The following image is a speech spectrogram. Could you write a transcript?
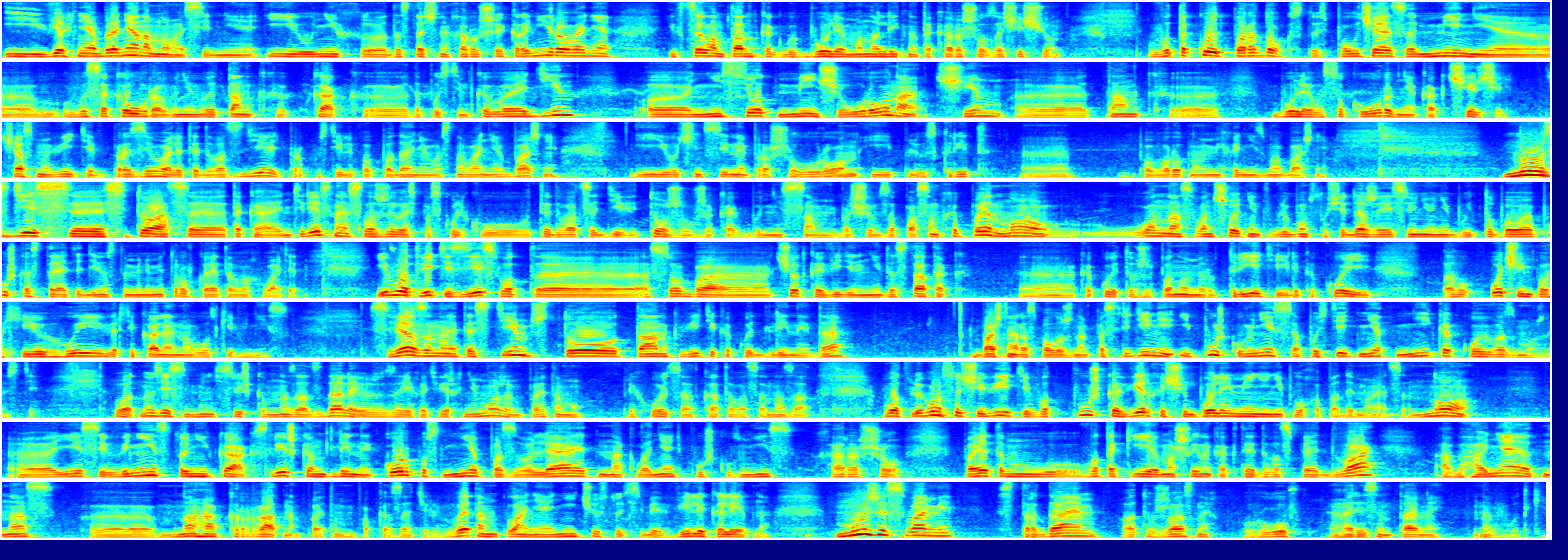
и верхняя броня намного сильнее, и у них э, достаточно хорошее экранирование, и в целом танк как бы более монолитно так хорошо защищен. Вот такой вот парадокс, то есть получается менее э, высокоуровневый танк, как, э, допустим, КВ-1, несет меньше урона, чем танк более высокого уровня, как Черчилль. Сейчас мы, видите, прозевали Т-29, пропустили попадание в основание башни и очень сильный прошел урон и плюс крит э, поворотного механизма башни. Но здесь э, ситуация такая интересная сложилась, поскольку Т-29 тоже уже как бы не с самым большим запасом ХП, но он нас ваншотнет в любом случае, даже если у него не будет топовая пушка стоять, а 90 миллиметровка этого хватит. И вот видите, здесь вот э, особо четко виден недостаток э, какой-то уже по номеру третий или какой, э, очень плохие углы вертикальной наводки вниз. Связано это с тем, что танк, видите, какой длинный, да? Башня расположена посередине, и пушку вниз опустить нет никакой возможности. Вот, но здесь мы слишком назад сдали, уже заехать вверх не можем, поэтому приходится откатываться назад. Вот, в любом случае, видите, вот пушка вверх еще более-менее неплохо поднимается. Но э, если вниз, то никак. Слишком длинный корпус не позволяет наклонять пушку вниз хорошо. Поэтому вот такие машины, как Т-25-2, обгоняют нас многократно по этому показателю. В этом плане они чувствуют себя великолепно. Мы же с вами страдаем от ужасных углов горизонтальной наводки.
